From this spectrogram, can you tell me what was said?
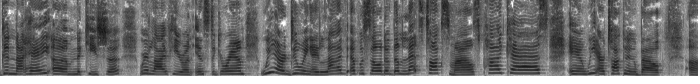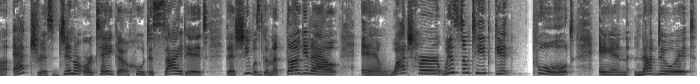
Good night. Hey, um, Nikisha. We're live here on Instagram. We are doing a live episode of the Let's Talk Smiles podcast. And we are talking about, uh, actress Jenna Ortega, who decided that she was going to thug it out and watch her wisdom teeth get pulled and not do it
